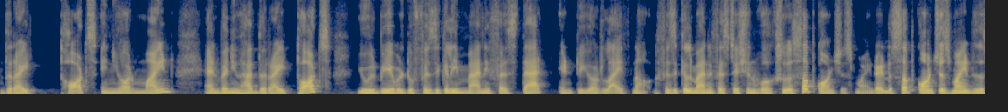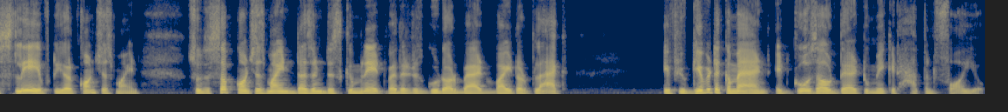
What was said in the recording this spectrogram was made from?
the right thoughts in your mind. And when you have the right thoughts you will be able to physically manifest that into your life. Now the physical manifestation works with the subconscious mind right? The subconscious mind is a slave to your conscious mind so the subconscious mind doesn't discriminate whether it is good or bad, white or black. If you give it a command, it goes out there to make it happen for you.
